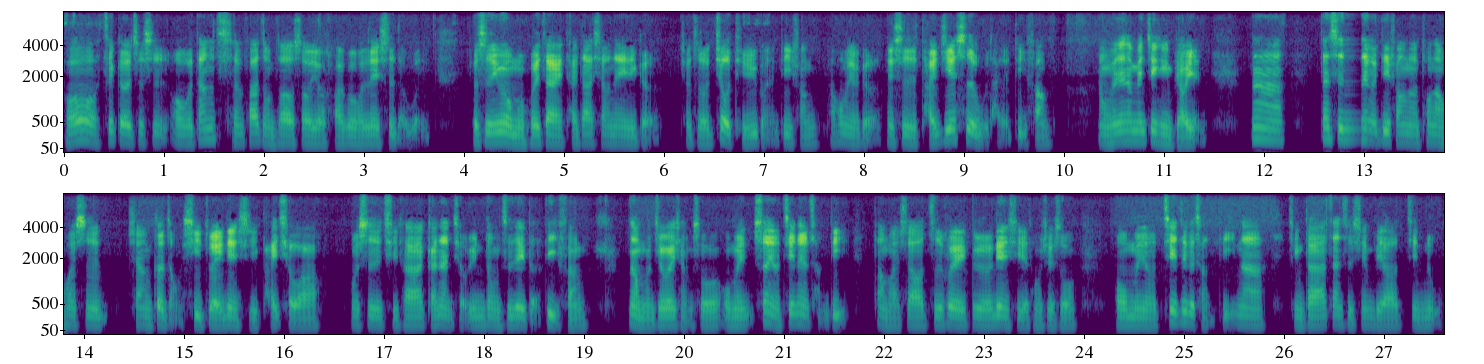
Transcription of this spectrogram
哦，这个就是哦，我当惩罚总招的时候有发过类似的文，就是因为我们会在台大校内一个。叫做旧体育馆的地方，它后面有个类似台阶式舞台的地方，那我们在那边进行表演。那但是那个地方呢，通常会是像各种系队练习排球啊，或是其他橄榄球运动之类的地方。那我们就会想说，我们虽然有借那个场地，但我们还是要知会这个练习的同学说，我们有借这个场地，那请大家暂时先不要进入，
